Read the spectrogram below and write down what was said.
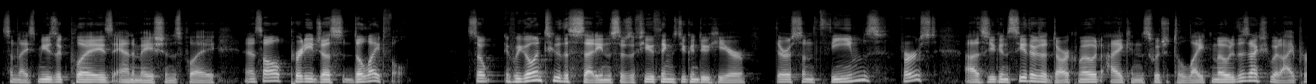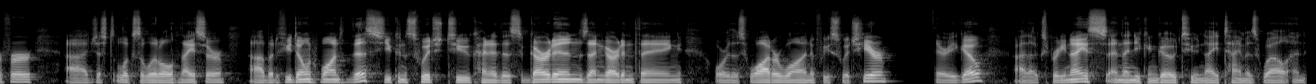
Some nice music plays, animations play, and it's all pretty just delightful. So if we go into the settings, there's a few things you can do here. There are some themes first. Uh, so you can see there's a dark mode. I can switch it to light mode. This is actually what I prefer. Uh, just looks a little nicer. Uh, but if you don't want this, you can switch to kind of this garden, Zen garden thing, or this water one if we switch here. There you go. Uh, that looks pretty nice. And then you can go to nighttime as well. And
